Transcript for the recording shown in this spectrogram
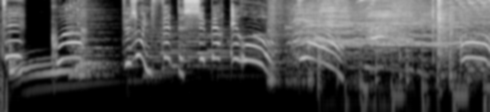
Quoi? Faisons une fête de super-héros Oh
